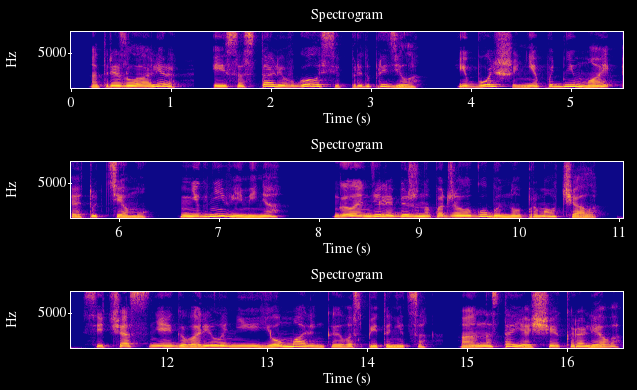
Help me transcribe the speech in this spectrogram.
– отрезала Алира и со сталью в голосе предупредила. «И больше не поднимай эту тему. Не гневи меня». Голандиль обиженно поджала губы, но промолчала. Сейчас с ней говорила не ее маленькая воспитанница, а настоящая королева.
